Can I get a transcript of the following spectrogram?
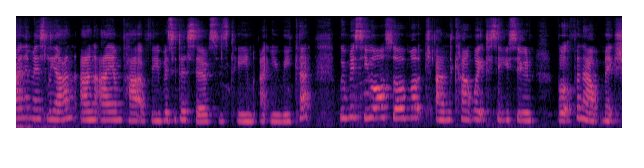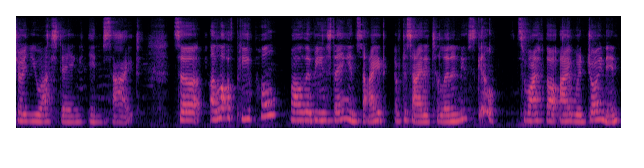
my name is Leanne and I am part of the Visitor Services team at Eureka. We miss you all so much and can't wait to see you soon, but for now, make sure you are staying inside. So a lot of people, while they've been staying inside, have decided to learn a new skill. So I thought I would join in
